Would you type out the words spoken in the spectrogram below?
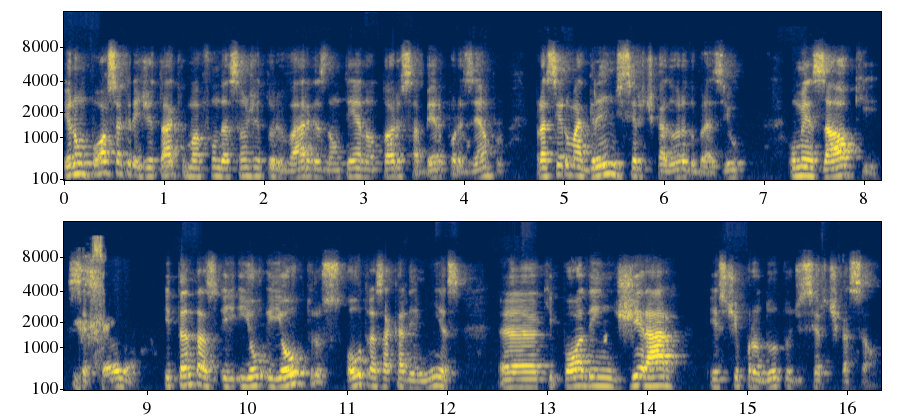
Eu não posso acreditar que uma Fundação Getúlio Vargas não tenha notório saber, por exemplo, para ser uma grande certificadora do Brasil, uma Exalc, CPEA e tantas e, e outros outras academias uh, que podem gerar este produto de certificação.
